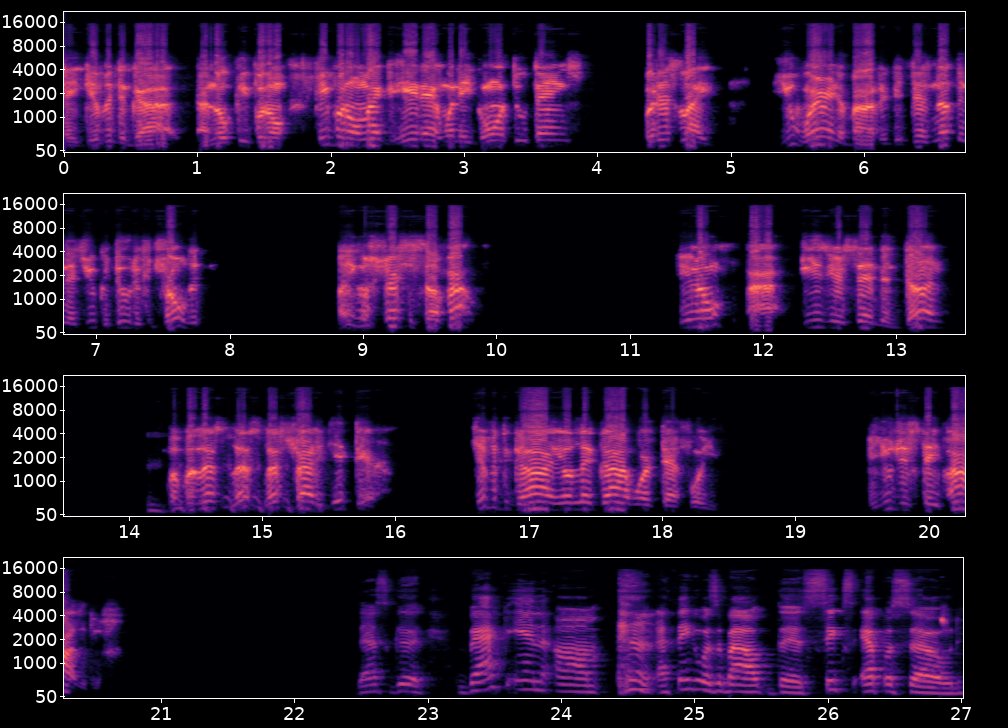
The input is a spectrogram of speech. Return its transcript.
Hey, give it to God. I know people don't people don't like to hear that when they're going through things, but it's like you worrying about it. If there's nothing that you could do to control it, Are you gonna stress yourself out? You know, uh, easier said than done. But but let's let's let's try to get there. Give it to God. You'll let God work that for you, and you just stay positive. That's good. Back in um, I think it was about the sixth episode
